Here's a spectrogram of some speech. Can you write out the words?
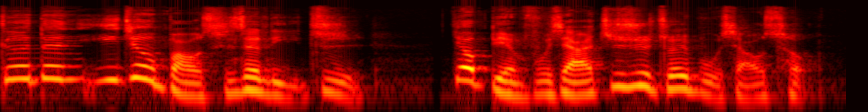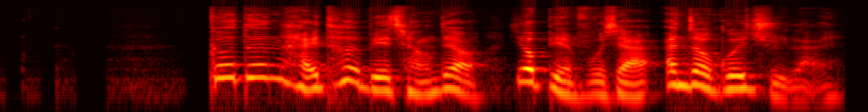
戈登依旧保持着理智，要蝙蝠侠继续追捕小丑。戈登还特别强调，要蝙蝠侠按照规矩来，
